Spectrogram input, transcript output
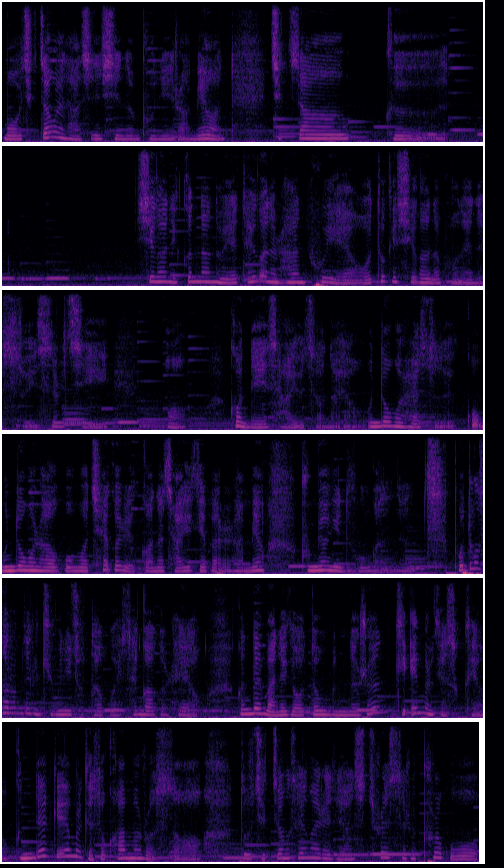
뭐 직장을 다니시는 분이라면 직장 그 시간이 끝난 후에 퇴근을 한 후에 어떻게 시간을 보낼 수 있을지, 어, 그건 내 자유잖아요. 운동을 할 수도 있고, 운동을 하고 뭐 책을 읽거나 자기 개발을 하면 분명히 누군가는 보통 사람들은 기분이 좋다고 생각을 해요. 근데 만약에 어떤 분들은 게임을 계속해요. 근데 게임을 계속 함으로써 또 직장 생활에 대한 스트레스를 풀고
